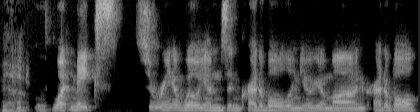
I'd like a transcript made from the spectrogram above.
Yeah. What makes Serena Williams incredible and Yo Yo Ma incredible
